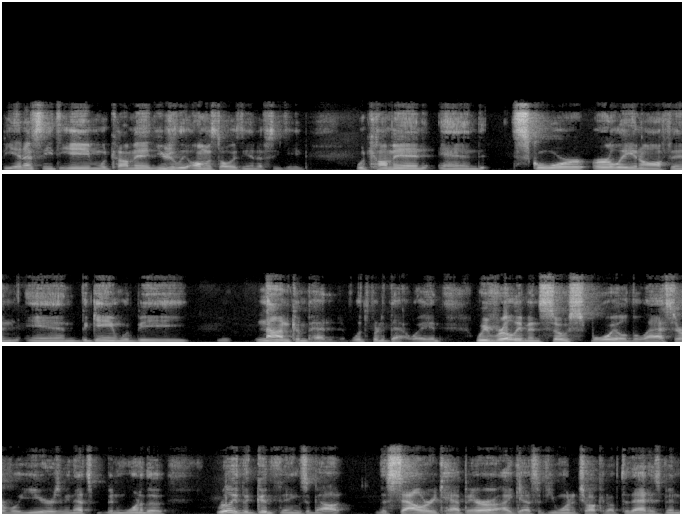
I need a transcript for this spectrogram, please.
the NFC team would come in, usually almost always the NFC team would come in and score early and often, and the game would be non-competitive. Let's put it that way. And we've really been so spoiled the last several years. I mean, that's been one of the really the good things about the salary cap era, I guess, if you want to chalk it up to that, has been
